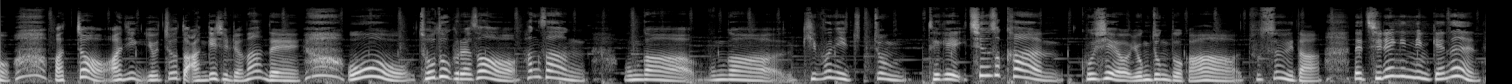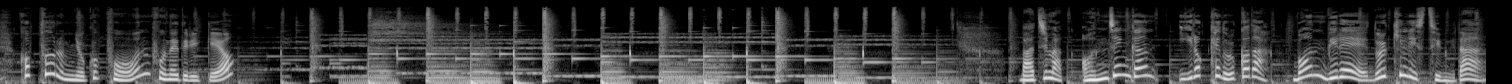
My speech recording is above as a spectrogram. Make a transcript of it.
맞죠? 아니, 요쪽도 안 계시려나? 네. 오, 저도 그래서 항상 뭔가, 뭔가 기분이 좀 되게 친숙한 곳이에요. 용정도가. 좋습니다. 네, 지랭이님께는 커플 음료 쿠폰 보내드릴게요. 마지막 언젠간 이렇게 놀 거다. 먼 미래의 놀킬 리스트입니다.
